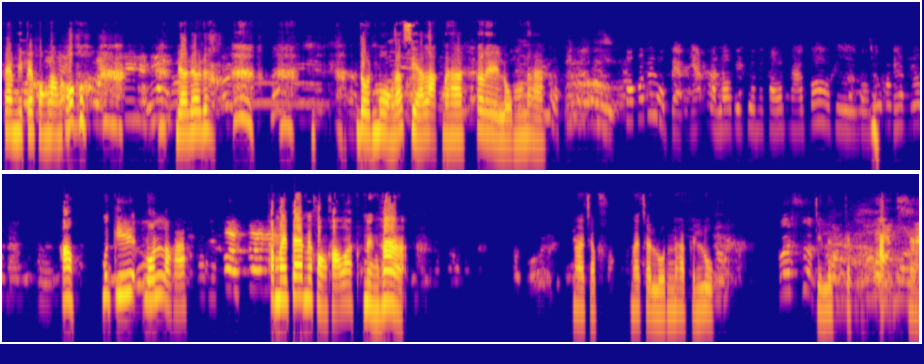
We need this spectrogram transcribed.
แต้มนี้เป็นของเรา โอ้เดี๋ยวเดี๋ยวเดี๋ยวโดดโมงแล้วเสียหลักนะคะ ก็เลยล้มนะคะพอเขาไปหลบแบบเนี้ยค่ะ เราไปชนเขานะก็คืออ้าวเมื่อกี้ล้นเหรอคะทำไมแต้มเป็นของเขาอะหนึ่งห้าน่าจะน่าจะล้นนะคะ เป็นลูกเจลึกกันอัดอ่า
